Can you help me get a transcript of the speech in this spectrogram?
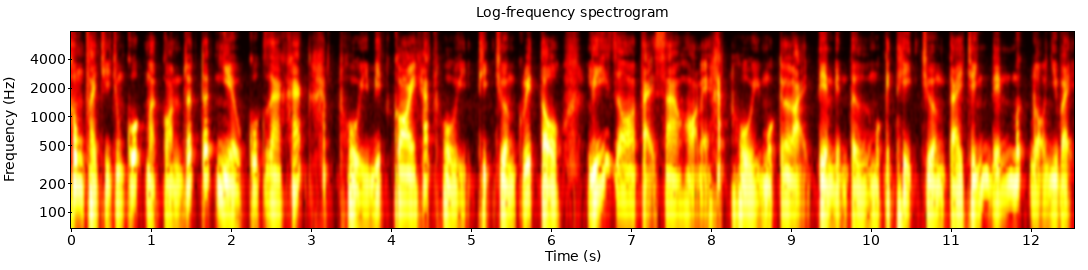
không phải chỉ Trung Quốc mà còn rất rất nhiều quốc gia khác hắt hủi Bitcoin, hắt hủi thị trường crypto. Lý do tại sao họ lại hắt hủi một cái loại tiền điện tử, một cái thị trường tài chính đến mức độ như vậy?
